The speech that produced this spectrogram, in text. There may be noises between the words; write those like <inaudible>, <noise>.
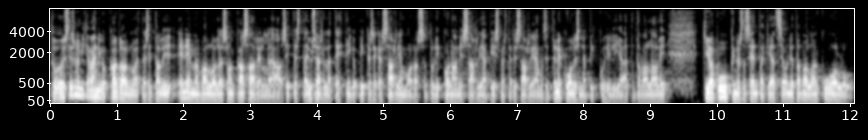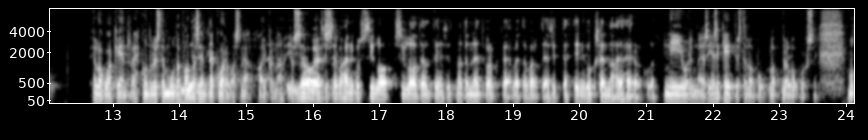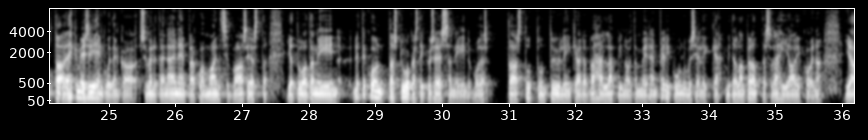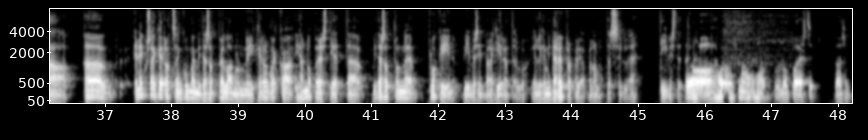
olisi sellainen, mikä vähän niin kadonnut, että sitä oli enemmän valloilla silloin kasarilla, ja sitten sitä Ysärillä tehtiin niin pikkasen sarjamuodossa, tuli Konani-sarja ja Peacemaster-sarja, mutta sitten ne kuoli siinä pikkuhiljaa, että tavallaan oli kiva puukinosta sen takia, että se on jo tavallaan kuollut elokuvagenre, kun tuli sitten muuta fantasiaa, mikä korvasi ne aikana. Joo, ja sitten se vähän niin kuin silo, siloteltiin sitten noita Network TVtä varten, ja sitten tehtiin niin kuin Xenaa ja Herkules. Niin juuri näin, siihen se kehittyi sitten lopu, loppujen lopuksi. Mutta mm. ehkä me ei siihen kuitenkaan syvennetä enää enempää, kunhan mainitsin vaan asiasta. Ja tuota niin, nyt kun on taas duokasti kyseessä, niin voitaisiin taas tuttuun tyyliin käydä vähän läpi noita meidän pelikuulumisia, eli mitä ollaan pelattu tässä lähiaikoina. Ja äh, ennen kuin sä kerrot sen kummemmin, mitä sä oot pelannut, niin kerro vaikka ihan nopeasti, että mitä sä oot tonne blogiin viimeisimpänä kirjoitellut, eli mitä retropeli on pelannut tässä silleen tiivistetty. Joo, jos mä ihan nopeasti pääsen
